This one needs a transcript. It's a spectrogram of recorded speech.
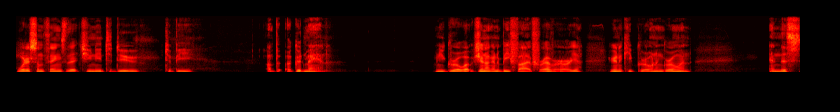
what are some things that you need to do to be a, a good man? when you grow up, you're not going to be five forever, are you? You're going to keep growing and growing. And this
